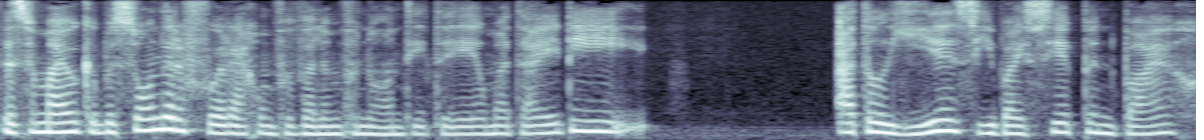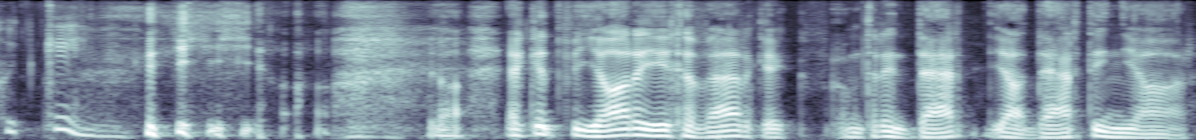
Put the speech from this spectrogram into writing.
Dis vir my ook 'n besondere voorreg om vir Willem vanaand hier te hê omdat hy die ateljee hier by Seepunt baie goed ken. ja. Ja, ek het vir jare hier gewerk. Ek omtrent 13 ja, 13 jaar.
